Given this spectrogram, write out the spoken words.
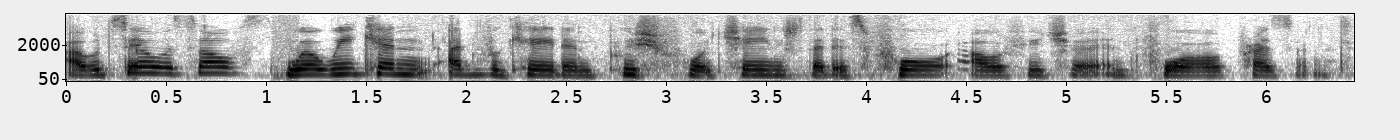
I would say ourselves, where we can advocate and push for change that is for our future and for our present.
